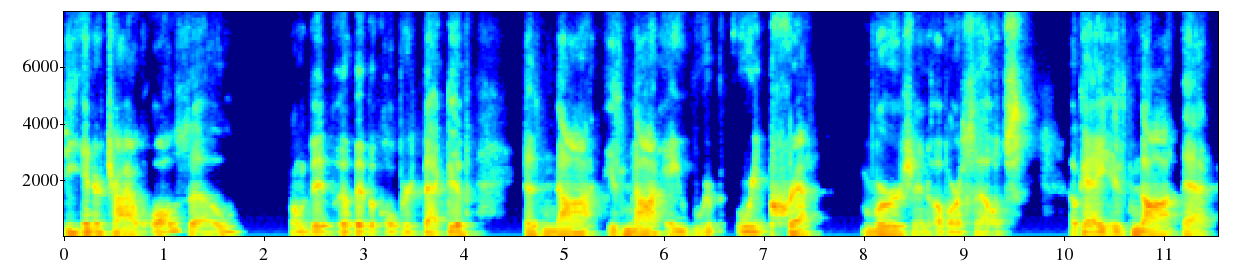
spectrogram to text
the inner child also, from a biblical perspective, does not is not a re- repressed version of ourselves Okay, it's not that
